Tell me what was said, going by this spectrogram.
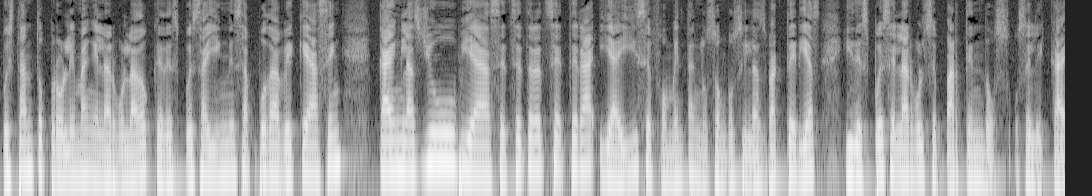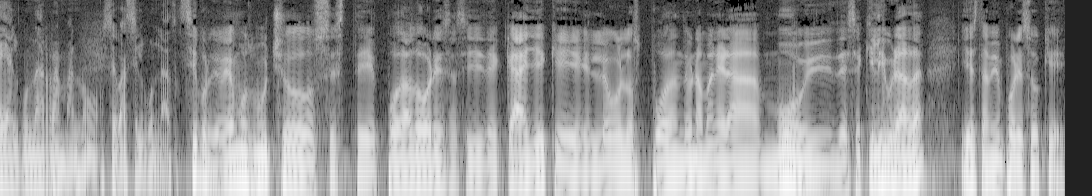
pues tanto problema en el arbolado que después ahí en esa poda B que hacen caen las lluvias, etcétera, etcétera, y ahí se fomentan los hongos y las bacterias y después el árbol se parte en dos o se le cae alguna rama, ¿no? O se va hacia algún lado. Sí, porque vemos muchos este podadores así de calle que luego los podan de una manera muy desequilibrada y es también por eso que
